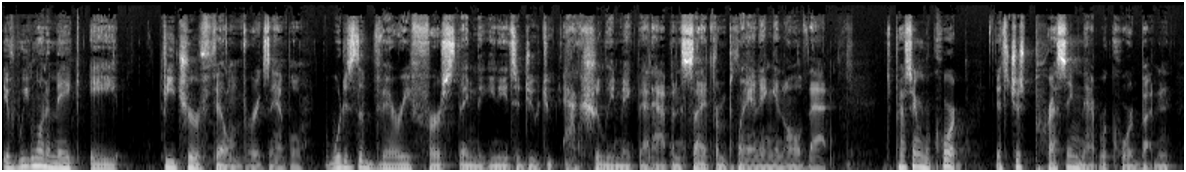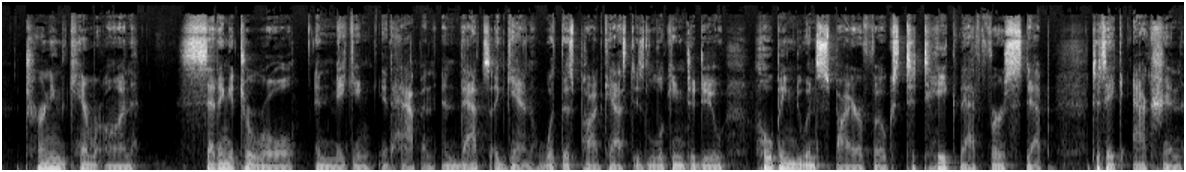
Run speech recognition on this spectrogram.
If we want to make a feature film, for example, what is the very first thing that you need to do to actually make that happen, aside from planning and all of that? It's pressing record. It's just pressing that record button, turning the camera on, setting it to roll and making it happen. And that's again what this podcast is looking to do, hoping to inspire folks to take that first step, to take action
